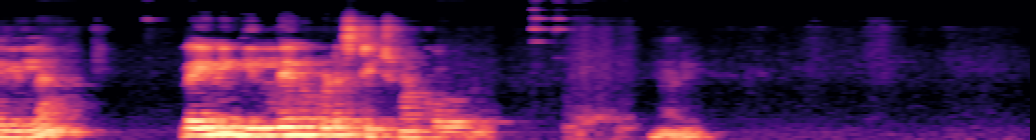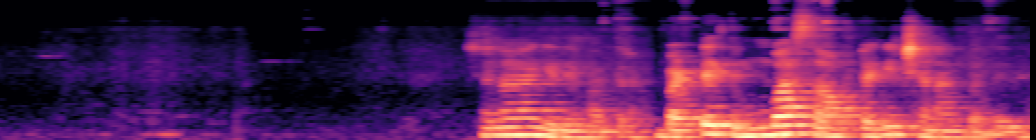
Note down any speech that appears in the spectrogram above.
ಏನಿಲ್ಲ. ಲೈನಿಂಗ್ ಇಲ್ಲದೇನೂ ಕೂಡ ಸ್ಟಿಚ್ ಮಾಡ್ಕೋಬೋದು ನೋಡಿ ಚೆನ್ನಾಗಿದೆ ಮಾತ್ರ. ಬಟ್ಟೆ ತುಂಬ ಸಾಫ್ಟಾಗಿ ಚೆನ್ನಾಗಿ ಬಂದಿದೆ.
